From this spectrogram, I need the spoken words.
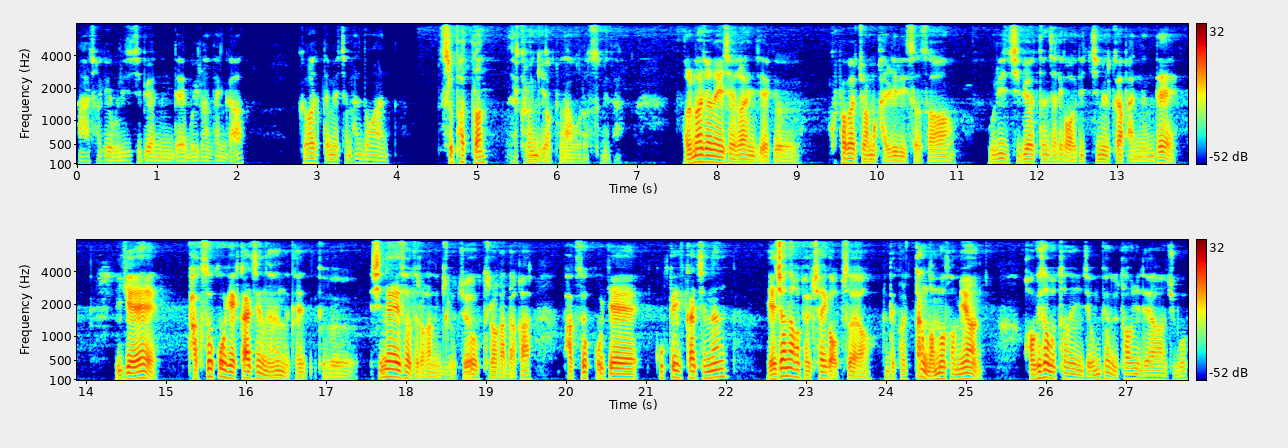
아 저게 우리 집이었는데 뭐 이런 생각 그것 때문에 참 한동안 슬펐던 네, 그런 기억도 나고 그렇습니다. 얼마 전에 제가 이제 그 구파발주 한번 갈 일이 있어서 우리 집이었던 자리가 어디쯤일까 봤는데 이게 박석고개까지는 그, 그 시내에서 들어가는 길로 쭉 들어가다가 박석고개 꼭대기까지는 예전하고 별 차이가 없어요. 근데 그걸 딱 넘어서면 거기서부터는 이제 은평 뉴타운이 돼가지고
